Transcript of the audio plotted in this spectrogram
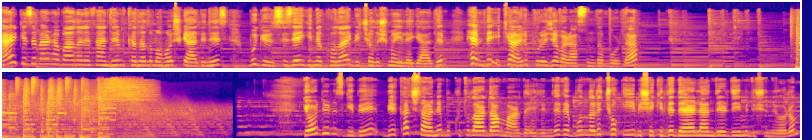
Herkese merhabalar efendim. Kanalıma hoş geldiniz. Bugün size yine kolay bir çalışma ile geldim. Hem de iki ayrı proje var aslında burada. Gördüğünüz gibi birkaç tane bu kutulardan vardı elimde ve bunları çok iyi bir şekilde değerlendirdiğimi düşünüyorum.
